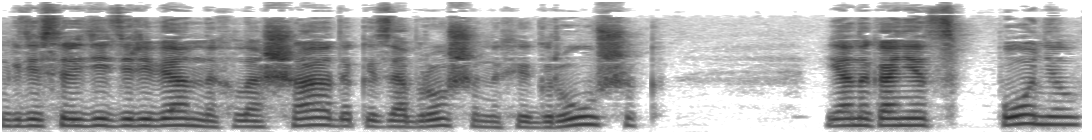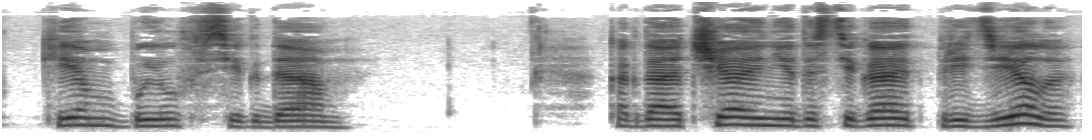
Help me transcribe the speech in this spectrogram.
где среди деревянных лошадок и заброшенных игрушек я, наконец, понял, кем был всегда. Когда отчаяние достигает предела,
